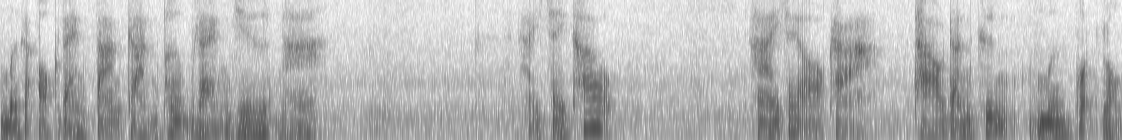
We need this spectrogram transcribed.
เหมือนกับออกแรงต้านการเพิ่มแรงยืดนะ หายใจเข้า หายใจออกค่ะ เท้าดันขึ้นมือกดลง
